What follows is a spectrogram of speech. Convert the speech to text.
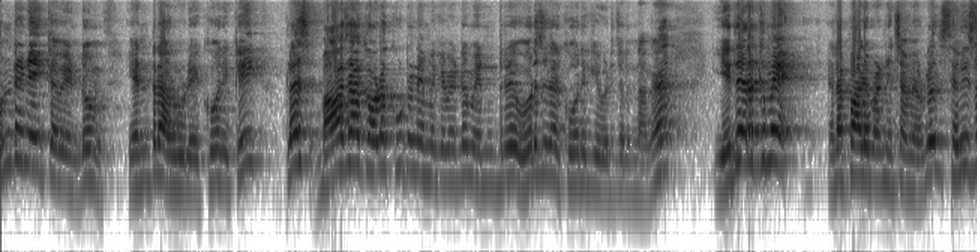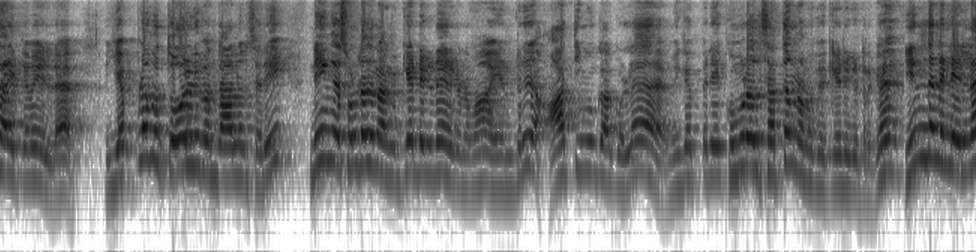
ஒன்றிணைக்க வேண்டும் என்ற அவருடைய கோரிக்கை பிளஸ் பாஜகவோட கூட்டணி அமைக்க வேண்டும் என்று ஒரு சிலர் கோரிக்கை விடுத்திருந்தாங்க. எதற்குமே எடப்பாடி பழனிசாமி அவர்கள் செவிசாய்க்கவே இல்லை. எவ்வளவு தோல்வி வந்தாலும் சரி நீங்க சொல்றது நாங்க கேட்டுக்கிட்டே இருக்கணுமா என்று அதிமுகக்குள்ள மிகப்பெரிய குமுறல் சத்தம் நமக்கு கேட்டுக்கிட்டு இருக்கு. இந்த நிலையில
